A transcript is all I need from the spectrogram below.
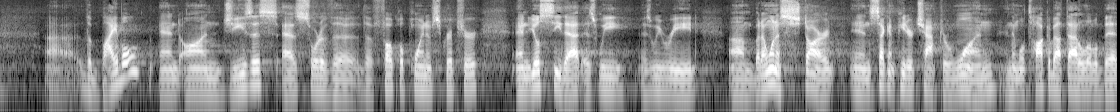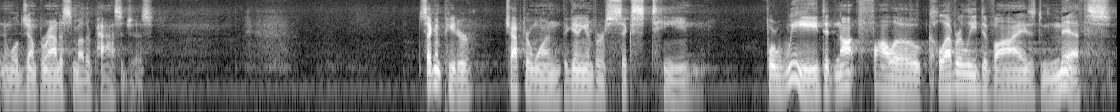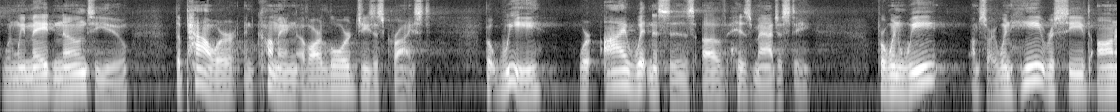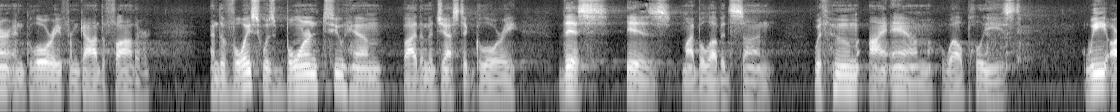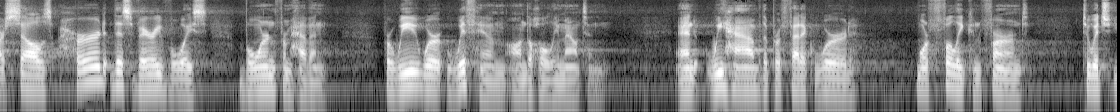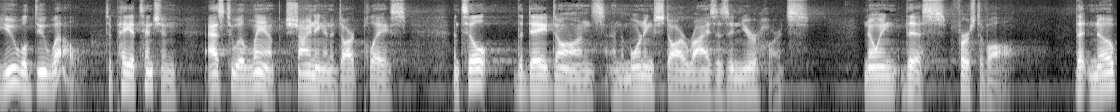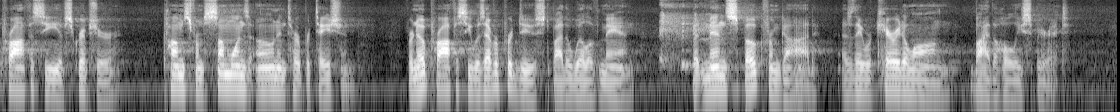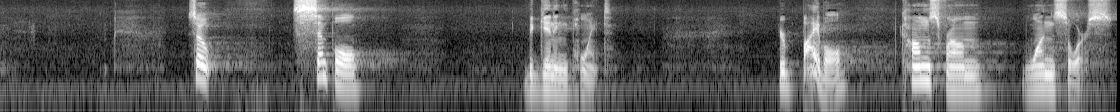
uh, the Bible and on Jesus as sort of the, the focal point of Scripture. And you'll see that as we, as we read. Um, but I want to start in 2 Peter chapter 1, and then we'll talk about that a little bit, and we'll jump around to some other passages. 2 Peter chapter 1, beginning in verse 16. For we did not follow cleverly devised myths when we made known to you the power and coming of our Lord Jesus Christ, but we were eyewitnesses of his majesty. For when we, I'm sorry, when he received honor and glory from God the Father, and the voice was borne to him by the majestic glory, This is my beloved Son, with whom I am well pleased. We ourselves heard this very voice borne from heaven, for we were with him on the holy mountain. And we have the prophetic word more fully confirmed, to which you will do well to pay attention as to a lamp shining in a dark place, until the day dawns and the morning star rises in your hearts, knowing this, first of all, that no prophecy of Scripture comes from someone's own interpretation. For no prophecy was ever produced by the will of man, but men spoke from God as they were carried along by the Holy Spirit. So, simple beginning point. Your Bible comes from one source.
